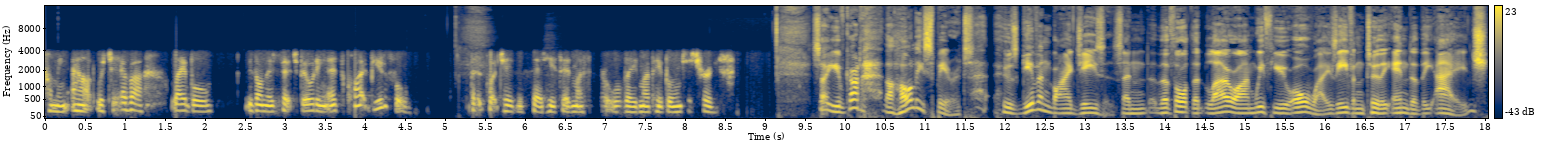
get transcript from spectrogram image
coming out, whichever label is on their church building. It's quite beautiful. That's what Jesus said. He said, My spirit will lead my people into truth. So you've got the Holy Spirit who's given by Jesus and the thought that, lo, I'm with you always, even to the end of the age.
